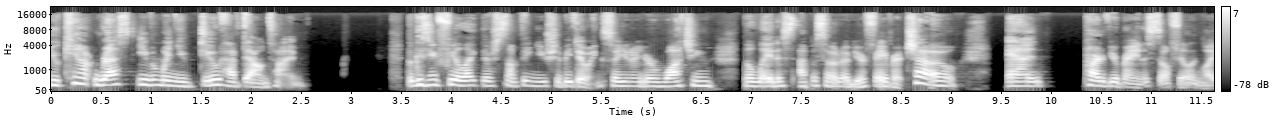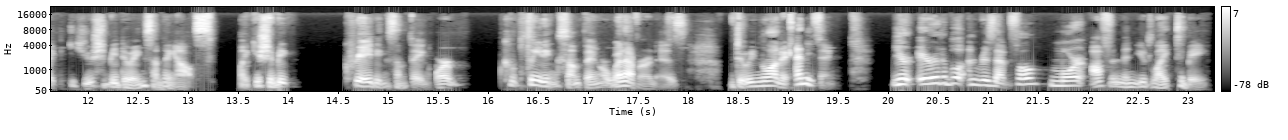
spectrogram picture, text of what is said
You can't rest even when you do have downtime because you feel like there's something you should be doing. So, you know, you're watching the latest episode of your favorite show and part of your brain is still feeling like you should be doing something else. Like you should be creating something or completing something or whatever it is, doing laundry, anything. You're irritable and resentful more often than you'd like to be.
